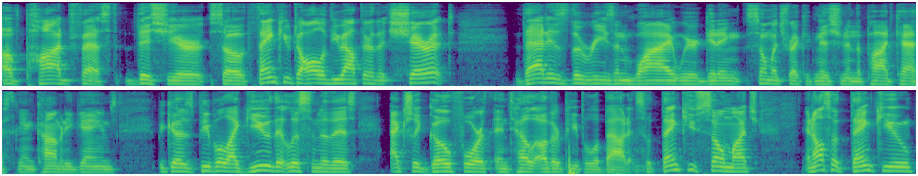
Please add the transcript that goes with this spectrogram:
of Podfest this year. So thank you to all of you out there that share it. That is the reason why we're getting so much recognition in the podcasting and comedy games because people like you that listen to this actually go forth and tell other people about it. So thank you so much. And also thank you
